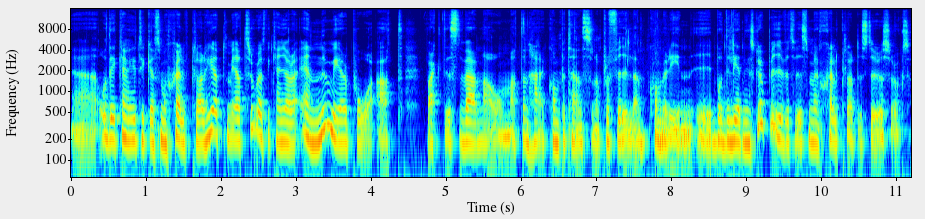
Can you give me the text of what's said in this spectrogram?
Eh, och det kan vi ju tycka som en självklarhet men jag tror att vi kan göra ännu mer på att faktiskt värna om att den här kompetensen och profilen kommer in i både ledningsgrupper givetvis men självklart i styrelser också.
